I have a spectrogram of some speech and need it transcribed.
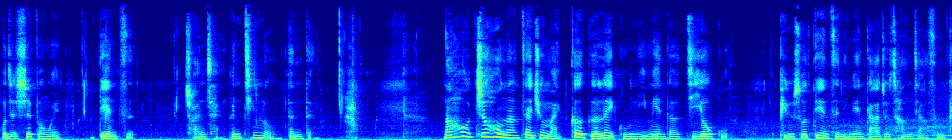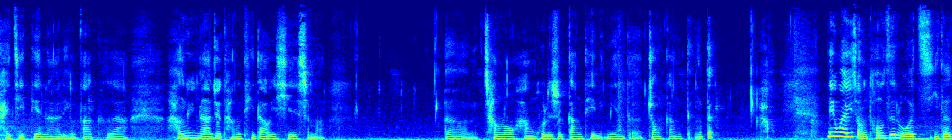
或者是分为电子、传产跟金融等等。好，然后之后呢，再去买各个类股里面的绩优股。譬如说电子里面，大家就常讲什么台积电啊、联发科啊、航运啊，就常提到一些什么，嗯，长荣航或者是钢铁里面的中钢等等。好，另外一种投资逻辑的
